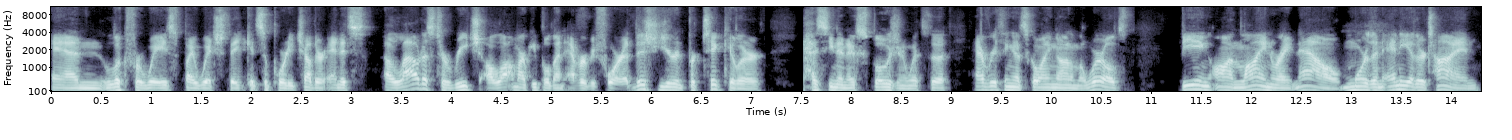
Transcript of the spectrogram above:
and look for ways by which they can support each other. And it's allowed us to reach a lot more people than ever before. This year in particular has seen an explosion with the everything that's going on in the world being online right now more than any other time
